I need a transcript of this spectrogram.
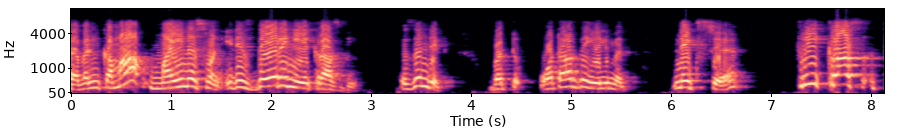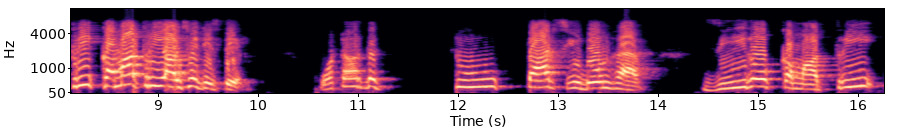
7 comma minus 1. It is there in A cross B. Isn't it? But what are the elements? Next 3 cross 3 comma 3 also it is there. What are the two pairs you don't have? 0 comma 3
